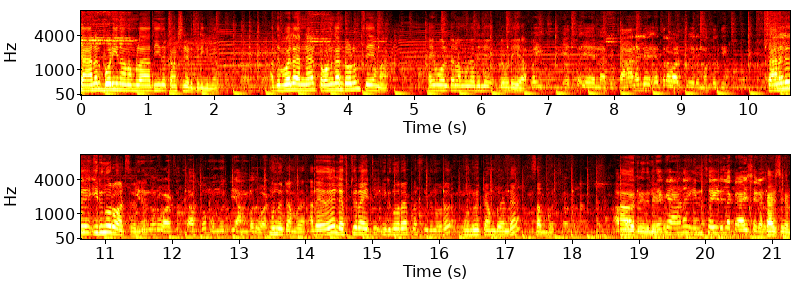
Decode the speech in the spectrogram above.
ചാനൽ ബോഡിയിൽ നിന്നാണ് നമ്മൾ ആദ്യം കണക്ഷൻ എടുത്തിരിക്കുന്നത്. അതുപോലെ തന്നെ ടോൺ കൺട്രോളും സെയിമാണ് ഹൈ വോൾട്ട് നമുക്ക് അതിൽ ലോഡ് ചെയ്യാം. ചാനൽ എത്ര വാട്ട്സ് വരും മൊത്തത്തിൽ? ചാനൽ ഇരുന്നൂറ് വാട്ട്സ് ഇരുന്നൂറ് വാട്ട്സും സബ് മുന്നൂറ്റി അമ്പത് വാട്ട്സ് മുന്നൂറ്റമ്പത് അതായത് ലെഫ്റ്റ് റൈറ്റ് ഇരുന്നൂറ് പ്ലസ് ഇരുന്നൂറ് മുന്നൂറ്റമ്പതിന്റെ സബ് ആ ഒരു രീതിയിൽ ഇതൊക്കെയാണ് ഇൻസൈഡിലെ കാഴ്ചകൾ. കാഴ്ചകൾ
